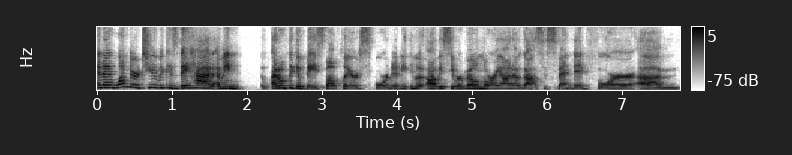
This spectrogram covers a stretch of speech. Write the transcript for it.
And I wonder too, because they had, I mean, I don't think a baseball player sported anything, but obviously Ramon Laureano got suspended for um,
